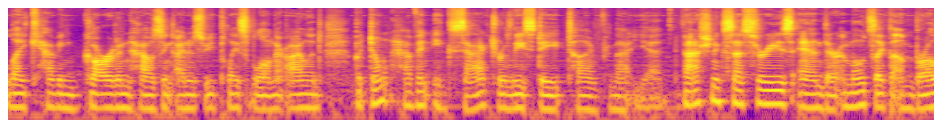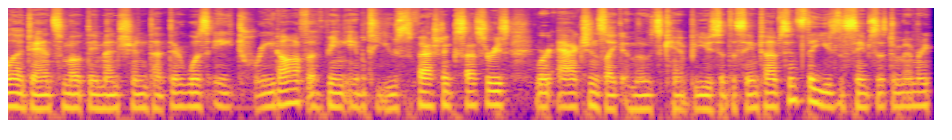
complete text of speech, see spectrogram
like having garden housing items be placeable on their island but don't have an exact release date time for that yet. Fashion accessories and their emotes like the umbrella dance emote they mentioned that there was a trade-off of being able to use fashion accessories where actions like emotes can't be used at the same time since they use the same system memory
